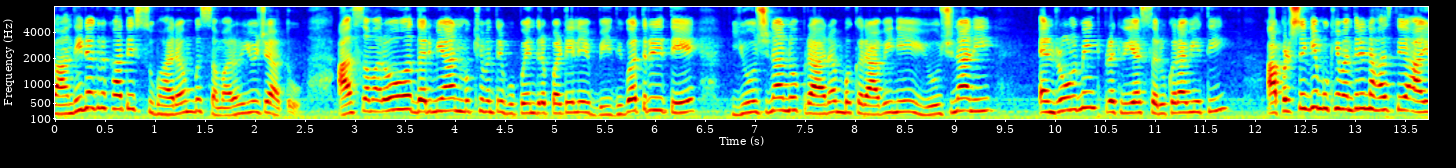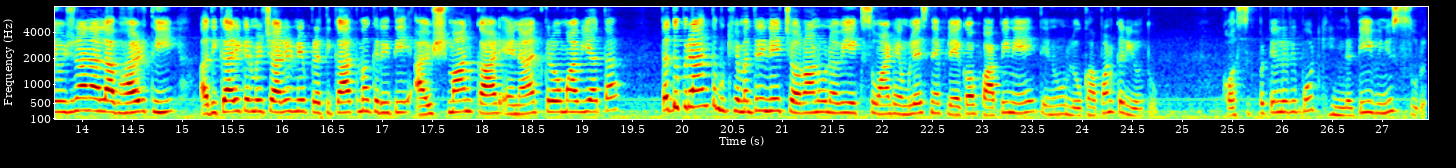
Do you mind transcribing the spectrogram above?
ગાંધીનગર ખાતે શુભારંભ સમારોહ યોજાતો આ સમારોહ દરમિયાન મુખ્યમંત્રી ભૂપેન્દ્ર પટેલે વિધિવત રીતે યોજનાનો પ્રારંભ કરાવીને યોજનાની એનરોલમેન્ટ પ્રક્રિયા શરૂ કરાવી હતી. આ પ્રસંગે મુખ્યમંત્રીના હસ્તે આ યોજનાના લાભાર્થી અધિકારી કર્મચારીઓને પ્રતિકાત્મક રીતે આયુષ્યમાન કાર્ડ એનાયત કરવામાં આવ્યા હતા. તદુપરાંત મુખ્યમંત્રીને ચોરાણું નવી એકસો આઠ એમ્બ્યુલન્સને ફ્લેગ ઓફ આપીને તેનું લોકાર્પણ કર્યું હતું. કૌશિક પટેલનો report, Hind TV news Surat.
